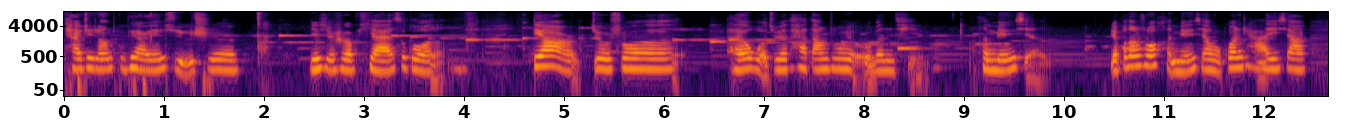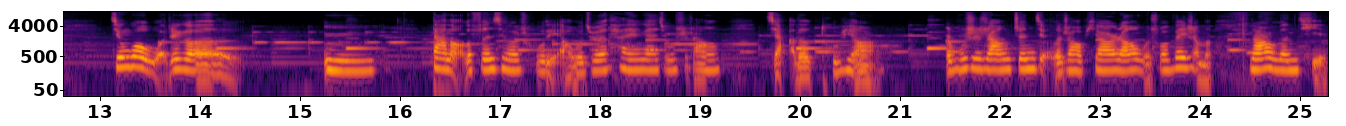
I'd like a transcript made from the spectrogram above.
它这张图片也许是，也许是个 PS 过的。第二就是说，还有我觉得它当中有个问题，很明显，也不能说很明显。我观察一下。”经过我这个，嗯，大脑的分析和处理啊，我觉得它应该就是张假的图片，而不是张真景的照片。然后我说为什么哪有问题？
